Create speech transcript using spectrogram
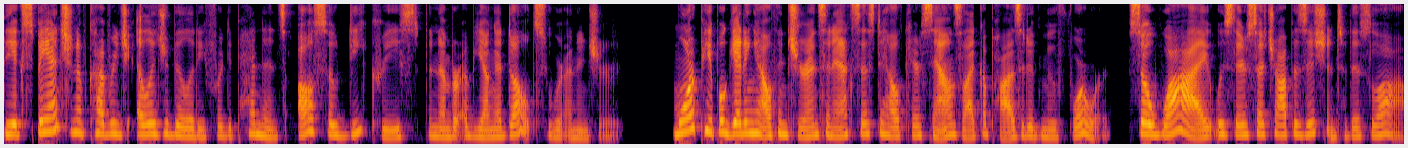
The expansion of coverage eligibility for dependents also decreased the number of young adults who were uninsured. More people getting health insurance and access to health care sounds like a positive move forward. So, why was there such opposition to this law?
